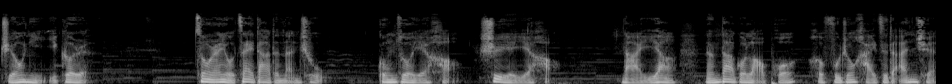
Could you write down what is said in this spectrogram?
只有你一个人。纵然有再大的难处，工作也好，事业也好，哪一样能大过老婆和腹中孩子的安全？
